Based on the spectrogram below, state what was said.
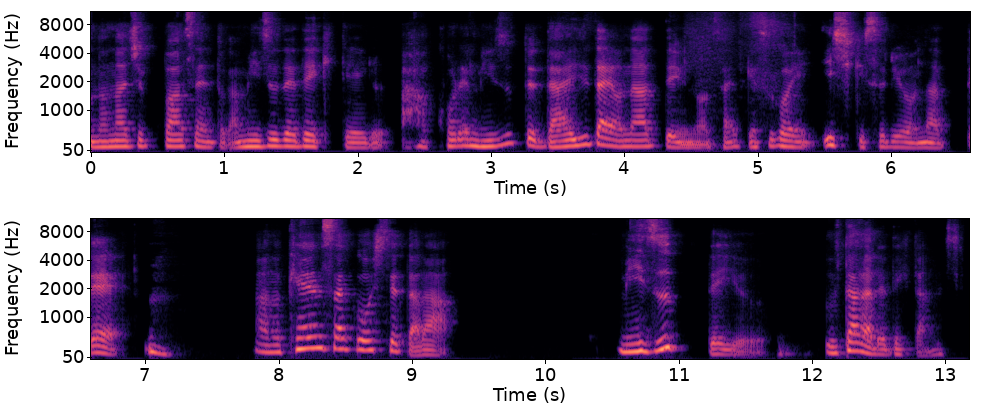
70%が水でできている。あ、これ水って大事だよなっていうのを最近すごい意識するようになって、うんあの、検索をしてたら、水っていう歌が出てきたんです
